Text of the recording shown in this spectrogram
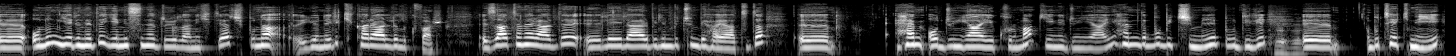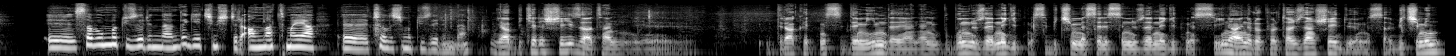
e, onun yerine de yenisine duyulan ihtiyaç buna e, yönelik kararlılık var. E, zaten herhalde e, Leyla Erbil'in bütün bir hayatı da e, hem o dünyayı kurmak, yeni dünyayı hem de bu biçimi, bu dili, hı hı. E, bu tekniği e, savunmak üzerinden de geçmiştir. Anlatmaya e, çalışmak üzerinden. Ya bir kere şeyi zaten... E idrak etmesi demeyeyim de yani hani bunun üzerine gitmesi, biçim meselesinin üzerine gitmesi yine aynı röportajdan şey diyor mesela biçimin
